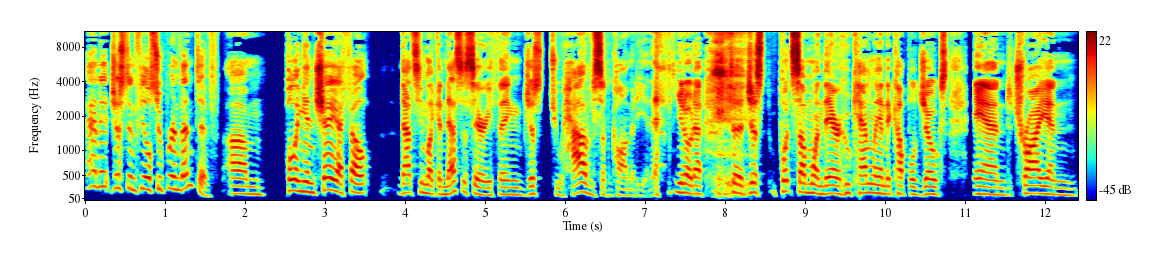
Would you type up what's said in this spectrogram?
and it just didn't feel super inventive. Um, pulling in Che, I felt that seemed like a necessary thing just to have some comedy in it, you know, to to just put someone there who can land a couple jokes and try and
